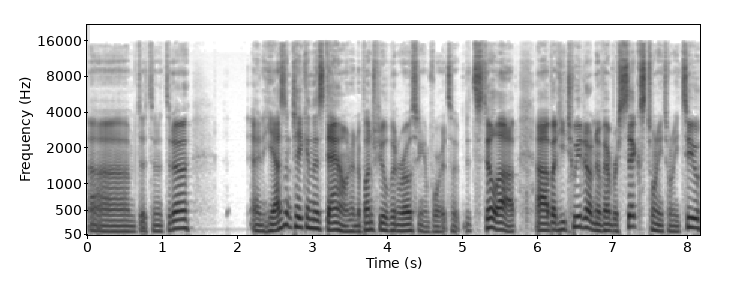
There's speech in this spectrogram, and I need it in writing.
um, da, da, da, and he hasn't taken this down, and a bunch of people have been roasting him for it, so it's still up. Uh, but he tweeted on November 6, 2022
